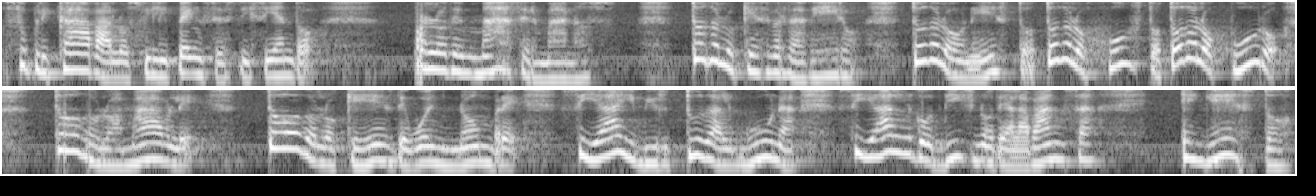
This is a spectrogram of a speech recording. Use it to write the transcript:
suplicaba a los filipenses diciendo, por lo demás, hermanos, todo lo que es verdadero, todo lo honesto, todo lo justo, todo lo puro, todo lo amable, todo lo que es de buen nombre, si hay virtud alguna, si algo digno de alabanza, en esto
